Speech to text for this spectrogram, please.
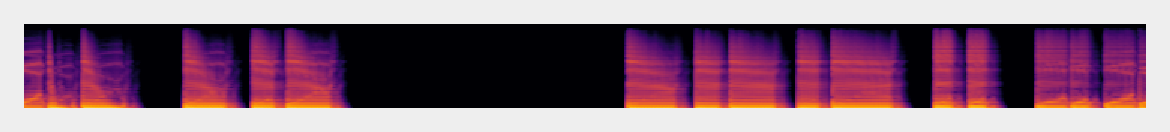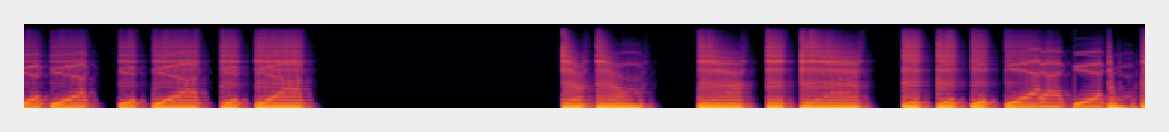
Yeah. Yeah.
